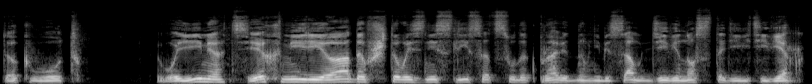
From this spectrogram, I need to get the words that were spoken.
Так вот, Во имя тех мириадов, что вознеслись отсюда к праведным небесам девяносто девяти вер,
